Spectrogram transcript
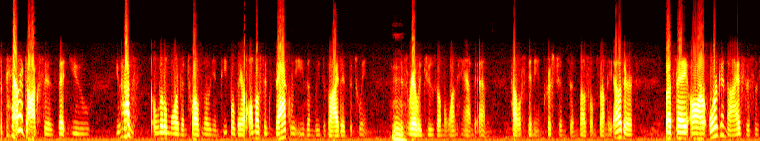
the paradox is that you you have a little more than 12 million people there, almost exactly evenly divided between Hmm. Israeli Jews on the one hand and Palestinian Christians and Muslims on the other. But they are organized. This is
